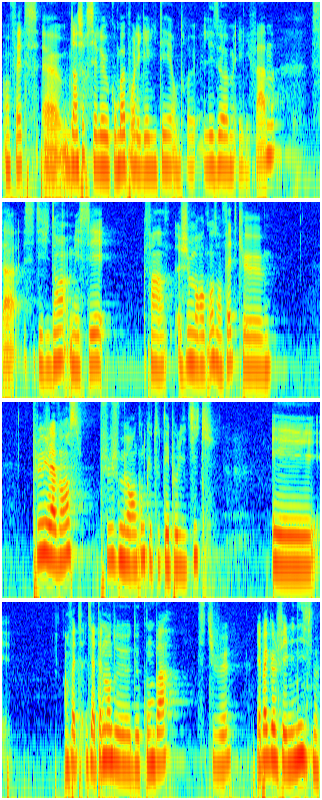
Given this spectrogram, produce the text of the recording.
en fait. Euh, bien sûr, c'est le combat pour l'égalité entre les hommes et les femmes. Ça, c'est évident, mais c'est. Enfin, je me rends compte en fait que plus j'avance, plus je me rends compte que tout est politique. Et en fait, il y a tellement de, combats, si tu veux. Il n'y a pas que le féminisme.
